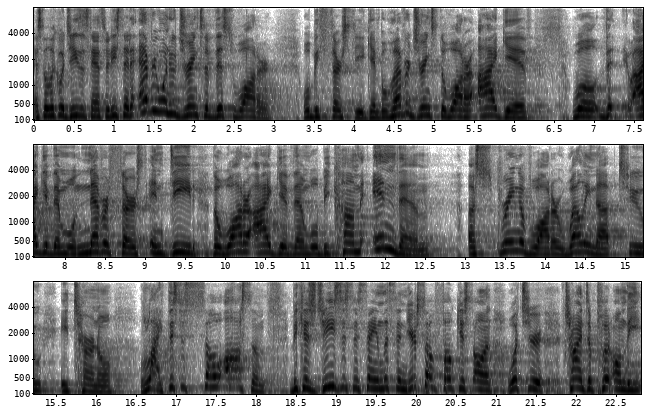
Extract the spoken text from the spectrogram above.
And so look what Jesus answered. He said, Everyone who drinks of this water will be thirsty again, but whoever drinks the water I give, will I give them will never thirst. Indeed, the water I give them will become in them a spring of water welling up to eternal life. This is so awesome because Jesus is saying, listen, you're so focused on what you're trying to put on the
